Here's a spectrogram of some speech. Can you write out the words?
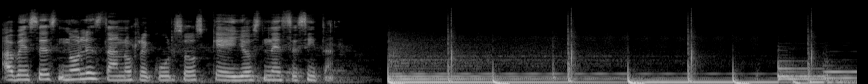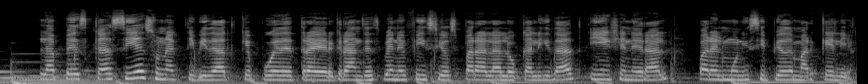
a veces no les dan los recursos que ellos necesitan. La pesca sí es una actividad que puede traer grandes beneficios para la localidad y en general para el municipio de Markelia,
